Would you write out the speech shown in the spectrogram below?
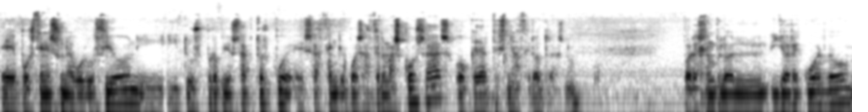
eh, pues tienes una evolución y, y tus propios actos pues hacen que puedas hacer más cosas o quedarte sin hacer otras, ¿no? Por ejemplo, yo recuerdo,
